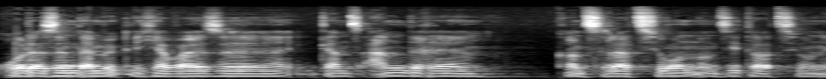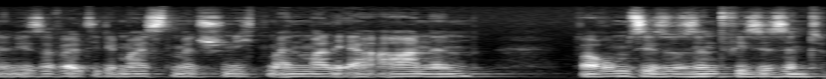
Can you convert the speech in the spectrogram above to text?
Oder sind da möglicherweise ganz andere Konstellationen und Situationen in dieser Welt, die die meisten Menschen nicht einmal erahnen, warum sie so sind, wie sie sind?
